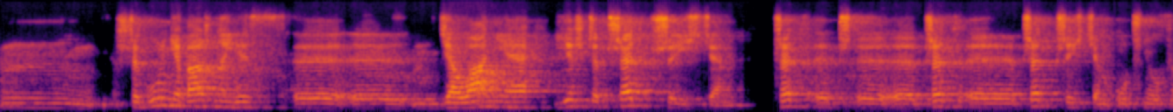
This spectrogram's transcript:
mm, szczególnie ważne jest y, y, działanie jeszcze przed przyjściem, przed, y, przed, przed przyjściem uczniów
